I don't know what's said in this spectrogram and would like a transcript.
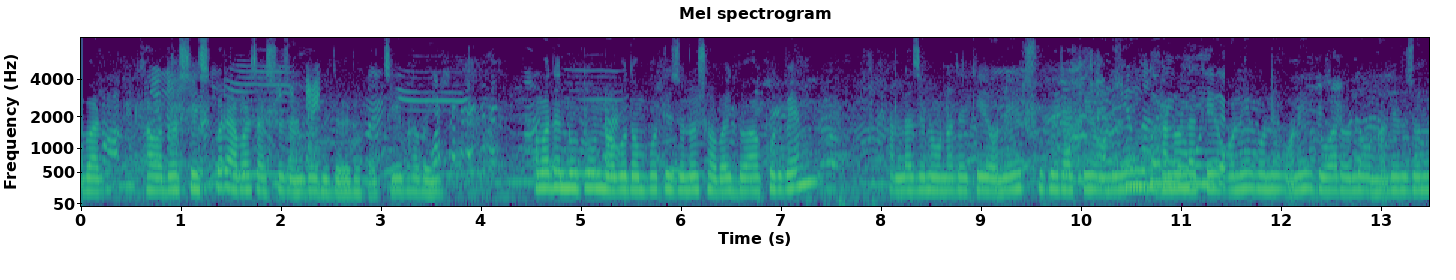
আবার খাওয়া দাওয়া শেষ করে আবার চারশো জনকে ভিতরে ঢুকাচ্ছে এভাবেই। আমাদের নতুন নবদম্পতির জন্য সবাই দোয়া করবেন। আল্লাহ যেন ওনাদেরকে অনেক সুখে রাখে অনেক ভালো লাগে অনেক অনেক অনেক দোয়া রইল ওনাদের জন্য।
